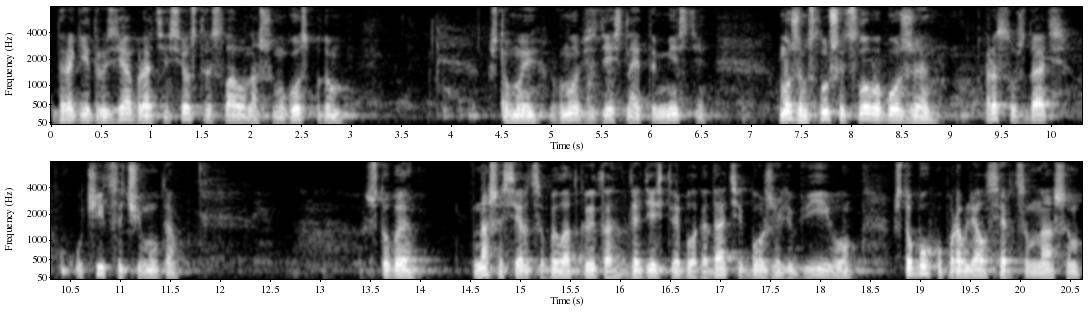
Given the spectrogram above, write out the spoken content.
Дорогие друзья, братья и сестры, слава нашему Господу, что мы вновь здесь, на этом месте, можем слушать Слово Божие, рассуждать, учиться чему-то, чтобы наше сердце было открыто для действия благодати Божией, любви Его, что Бог управлял сердцем нашим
